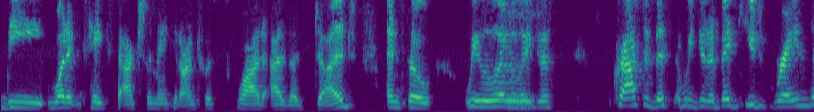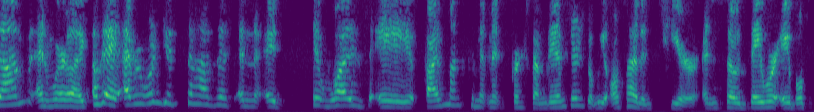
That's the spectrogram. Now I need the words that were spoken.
the what it takes to actually make it onto a squad as a judge. And so we literally mm. just crafted this. We did a big, huge brain dump, and we're like, okay, everyone gets to have this. And it it was a five month commitment for some dancers, but we also had a tier, and so they were able to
